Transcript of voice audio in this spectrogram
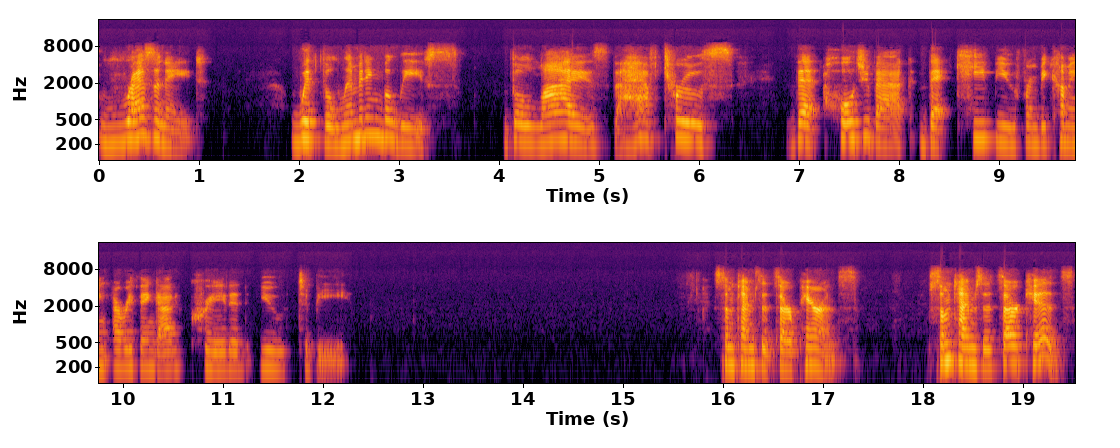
resonate with the limiting beliefs, the lies, the half truths that hold you back, that keep you from becoming everything God created you to be. Sometimes it's our parents. Sometimes it's our kids.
